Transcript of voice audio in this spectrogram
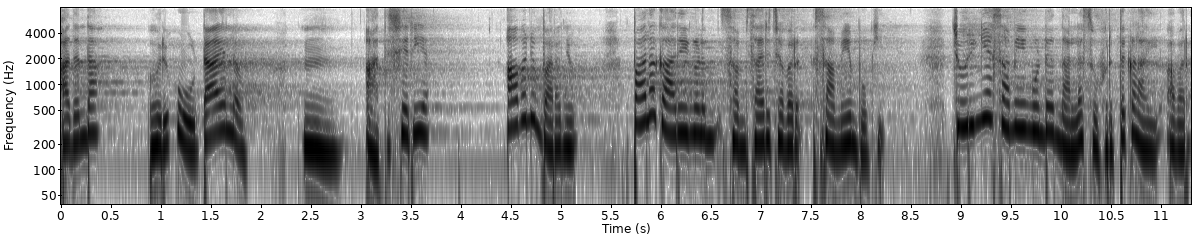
അതെന്താ? ഒരു കൂട്ടായല്ലോ. അത് ശരിയാ. അവനും പറഞ്ഞു. പല കാര്യങ്ങളും സംസാരിച്ചവർ സമയം പോക്കി. ചുരുങ്ങിയ സമയം കൊണ്ട് നല്ല സുഹൃത്തുക്കളായി അവർ.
